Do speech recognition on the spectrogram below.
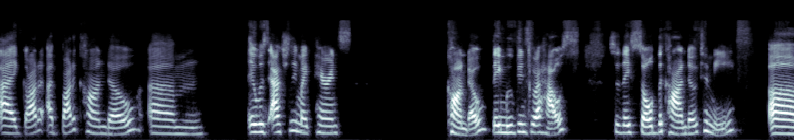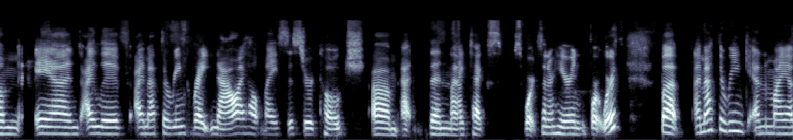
I got I bought a condo. Um it was actually my parents condo. They moved into a house. So they sold the condo to me. Um, and I live, I'm at the rink right now. I help my sister coach um, at the NYTEX Sports Center here in Fort Worth. But I'm at the rink and my uh,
